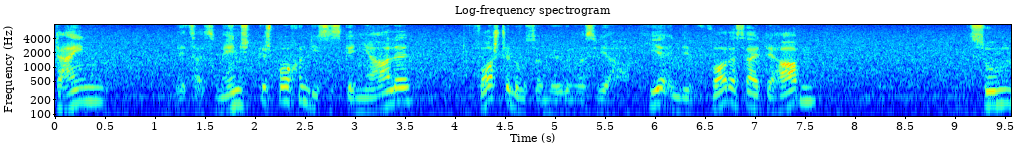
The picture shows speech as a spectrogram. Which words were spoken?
dein, jetzt als Mensch gesprochen, dieses geniale Vorstellungsvermögen, was wir hier in der Vorderseite haben, zum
